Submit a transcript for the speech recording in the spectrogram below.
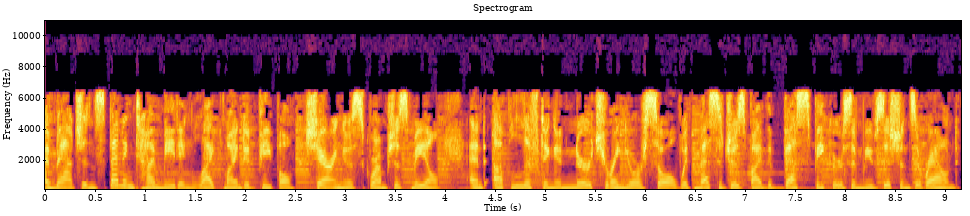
Imagine spending time meeting like-minded people, sharing a scrumptious meal, and uplifting and nurturing your soul with messages by the best speakers and musicians around.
